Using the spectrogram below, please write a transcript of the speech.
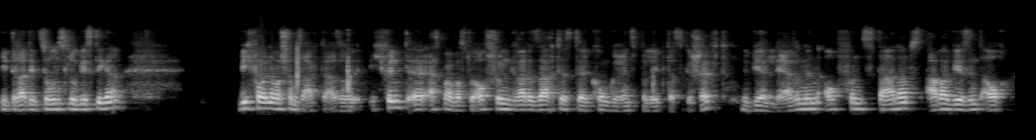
die Traditionslogistiker. Wie ich vorhin aber schon sagte, also ich finde äh, erstmal, was du auch schön gerade sagtest, der Konkurrenz belebt das Geschäft. Wir lernen auch von Startups, aber wir sind auch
